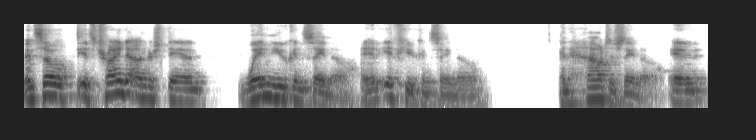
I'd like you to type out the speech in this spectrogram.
And so it's trying to understand when you can say no and if you can say no and how to say no. And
